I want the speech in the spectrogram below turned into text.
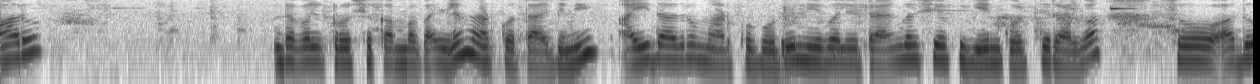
ಆರು ಡಬಲ್ ಕ್ರೋಶ ಕಂಬಗಳನ್ನ ಮಾಡ್ಕೋತಾ ಇದ್ದೀನಿ. ಐದಾದರೂ ಮಾಡ್ಕೋಬೋದು. ನೀವು ಅಲ್ಲಿ ಟ್ರಯಾಂಗಲ್ ಶೇಪಿಗೆ ಏನು ಕೊಡ್ತೀರಲ್ವ? ಸೊ ಅದು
